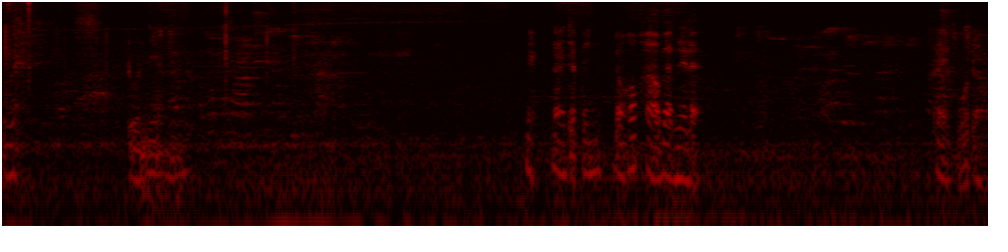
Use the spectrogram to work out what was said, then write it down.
โอ้ยโดนอย่างนั้เนี่ยน่าจะเป็นดอกขาวๆแบบนี้แหละไก่ปวดอะ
